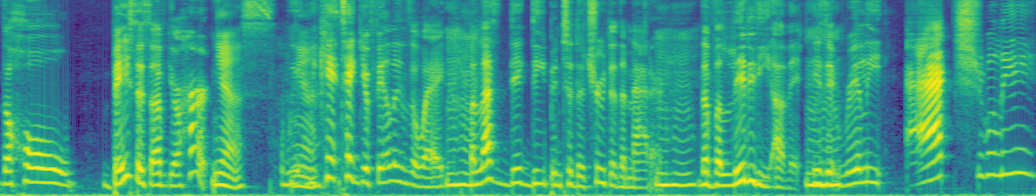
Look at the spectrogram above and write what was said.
the whole basis of your hurt. yes We, yes. we can't take your feelings away, Mhm. but let's dig deep into the truth of the matter, Mhm. the validity of it. Is it Mhm. really actually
